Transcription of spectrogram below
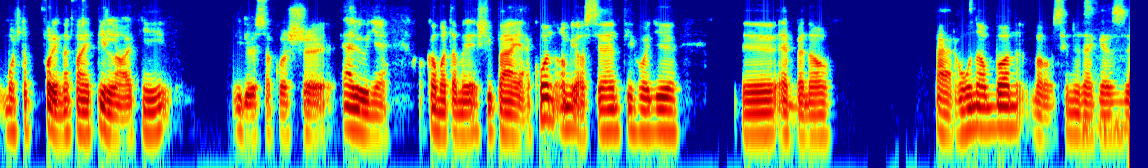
most a forintnak van egy pillanatnyi időszakos előnye a kamatemelési pályákon, ami azt jelenti, hogy ebben a pár hónapban valószínűleg ez,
